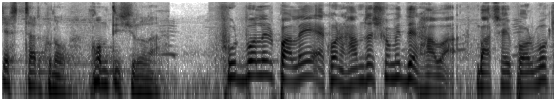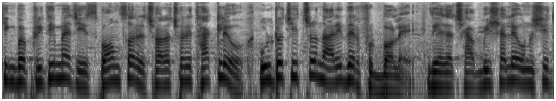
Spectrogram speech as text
চেষ্টার কোনো কমতি ছিল না। ফুটবলের পালে এখন হামজা সমিতদের হাওয়া। বাছাই পর্ব কিংবা প্রীতি ম্যাচে স্পন্সরের ছড়াছড়ি থাকলেও উল্টো চিত্র নারীদের ফুটবলে। দুই হাজার ছাব্বিশ সালে অনুষ্ঠিত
